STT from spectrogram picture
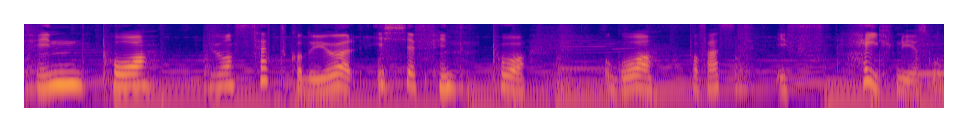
finn på, uansett hva du gjør, ikke finn på å gå på fest i helt nye sko.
